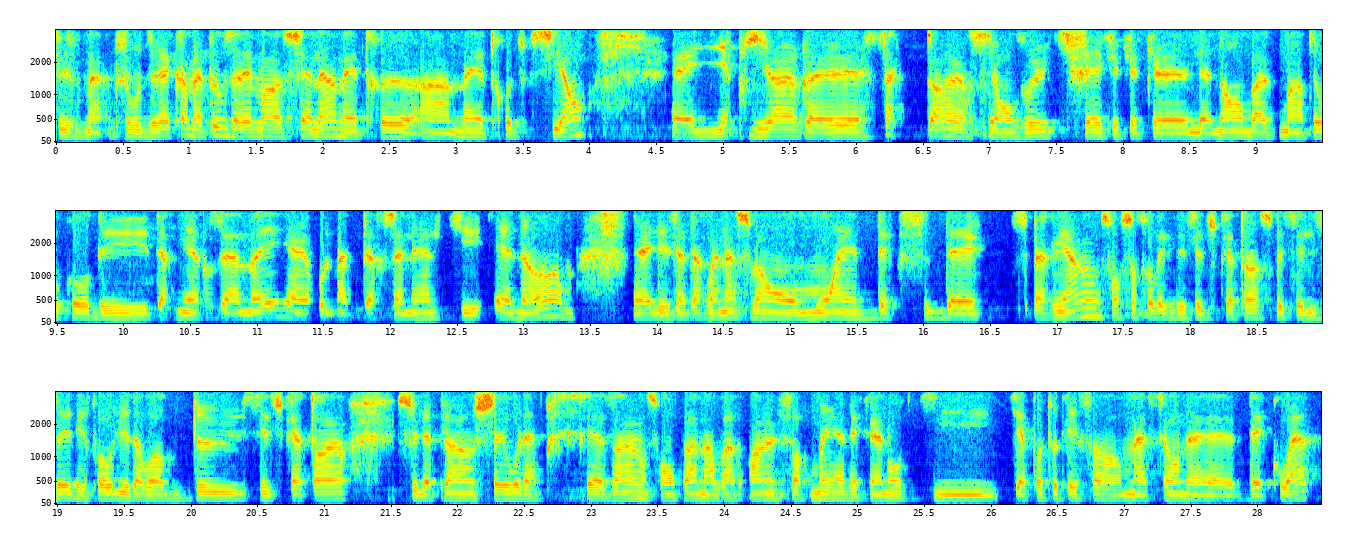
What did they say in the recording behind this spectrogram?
Je vous dirais, comme un peu vous avez mentionné en, en introduction, euh, il y a plusieurs euh, facteurs, si on veut, qui fait que, le nombre a augmenté au cours des dernières années. Il y a un roulement de personnel qui est énorme. Euh, les intervenants souvent ont moins d'expérience. On se retrouve avec des éducateurs spécialisés. Des fois, au lieu d'avoir deux éducateurs sur le plancher ou la présence, on peut en avoir un formé avec un autre qui n'a pas toutes les formations adéquates.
